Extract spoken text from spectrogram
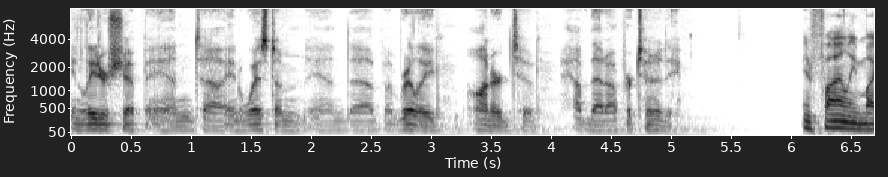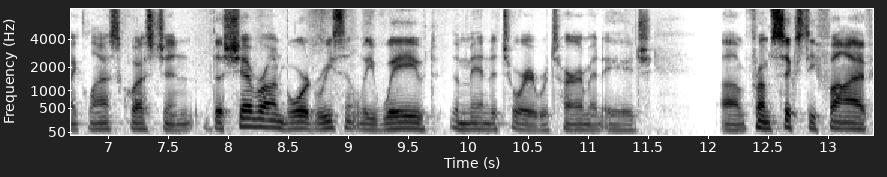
in leadership and uh, in wisdom, and uh, I'm really honored to have that opportunity. And finally, Mike, last question: The Chevron board recently waived the mandatory retirement age um, from 65.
